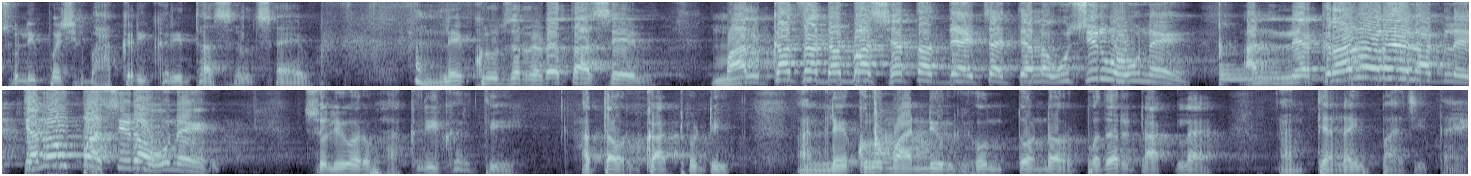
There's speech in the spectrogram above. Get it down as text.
चुलीपाशी भाकरी करीत असेल साहेब आणि लेकरू जर रडत असेल मालकाचा डब्बा शेतात द्यायचा त्याला उशीर होऊ नये आणि लेकरा रडायला लागले त्याला उपाशी राहू नये. चुलीवर भाकरी करते हातावर काठवटीत आणि लेकरू मांडीवर घेऊन तोंडावर पदर टाकलाय आणि त्यालाही पाजित आहे.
